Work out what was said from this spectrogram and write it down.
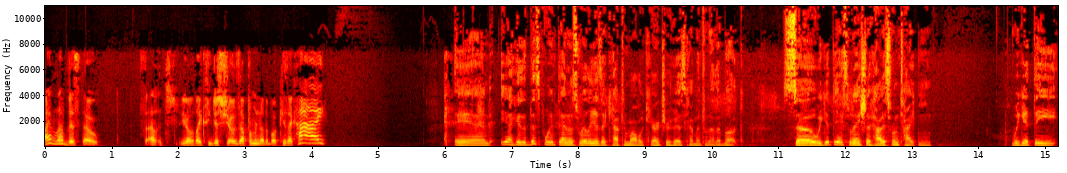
I love this though. It's, you know, like he just shows up from another book. He's like, "Hi." And yeah, because at this point, Thanos really is a Captain Marvel character who has come into another book. So we get the explanation of how he's from Titan. We get the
